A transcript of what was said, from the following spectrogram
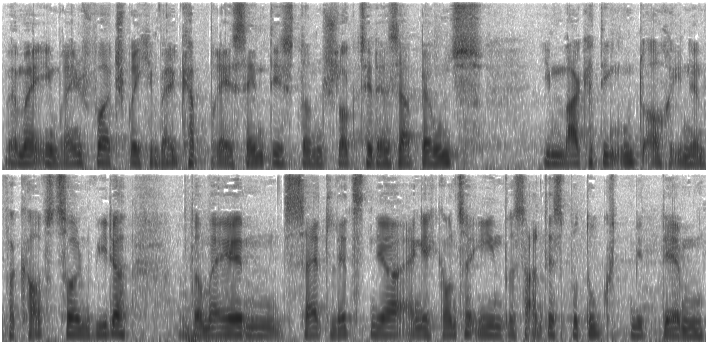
Wenn man im Rennsport, sprich im Weltcup präsent ist, dann schlagt sich das auch bei uns im Marketing und auch in den Verkaufszahlen wieder. Und da haben wir eben seit letztem Jahr eigentlich ganz ein interessantes Produkt mit dem,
